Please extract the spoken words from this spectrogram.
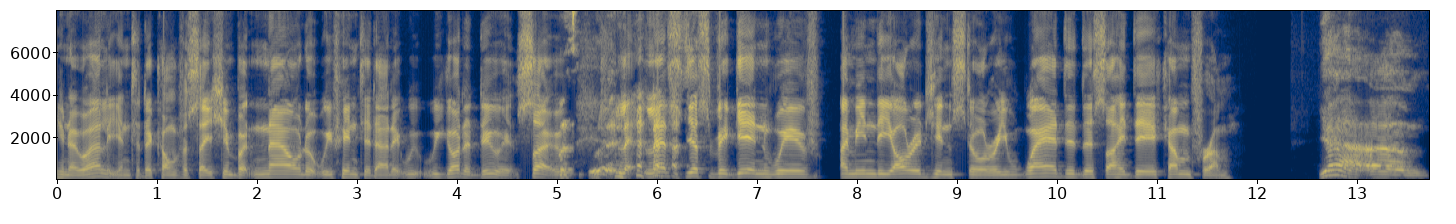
you know, early into the conversation. But now that we've hinted at it, we, we got to do it. So it. let, let's just begin with I mean, the origin story. Where did this idea come from? Yeah, um,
